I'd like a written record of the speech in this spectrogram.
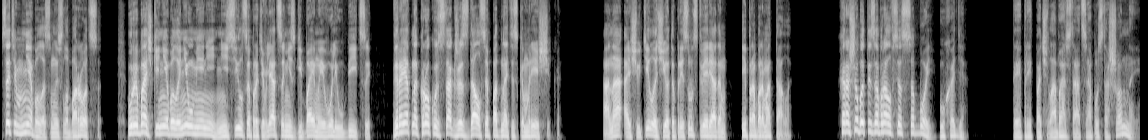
С этим не было смысла бороться. У рыбачки не было ни умений, ни сил сопротивляться несгибаемой воле убийцы. Вероятно, Крокус также сдался под натиском резчика. Она ощутила чье-то присутствие рядом и пробормотала. «Хорошо бы ты забрал все с собой, уходя». «Ты предпочла бы остаться опустошенной?»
